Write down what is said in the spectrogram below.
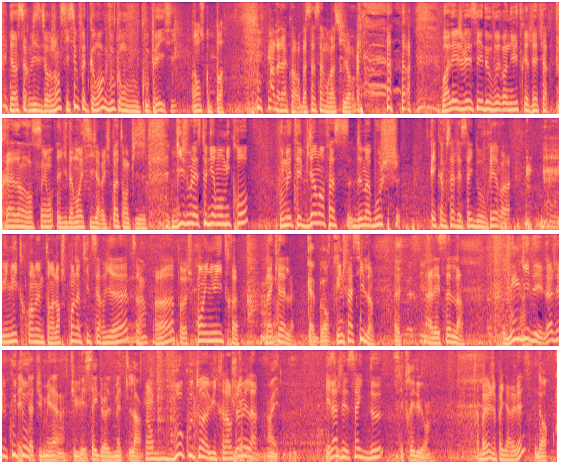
Il y a un service d'urgence ici. Vous faites comment, vous, quand vous vous coupez ici? Ah, on se coupe pas. Ah bah d'accord, bah ça, ça me rassure. bon allez, je vais essayer d'ouvrir une huître et je vais faire très attention, évidemment, et si j'y arrive pas, tant pis. Guy, je vous laisse tenir mon micro. Vous le mettez bien en face de ma bouche. Et comme ça, j'essaye d'ouvrir euh, une huître en même temps. Alors, je prends la petite serviette. Hop, je prends une huître. Laquelle Qu'importe. Une facile. Allez, celle-là. Vous me guidez. Là, j'ai le Et couteau. toi, tu mets là, tu essayes de le mettre là. Un beau couteau à huître. Alors, je mets là. Ouais. Et là, j'essaye de... C'est très dur. Ah bah oui, je vais pas y arriver. Non.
